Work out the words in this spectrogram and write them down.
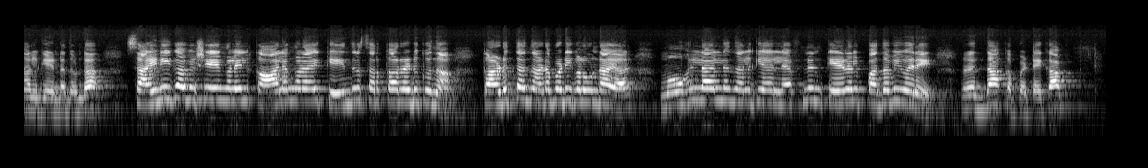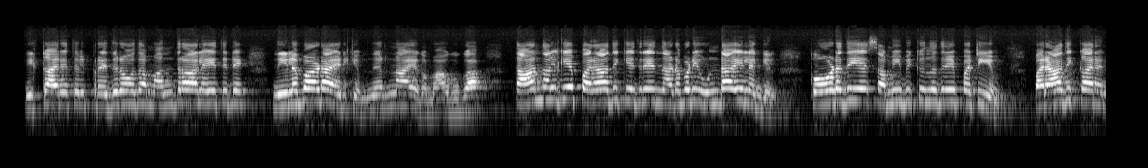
നൽകേണ്ടതുണ്ട്. സൈനിക വിഷയങ്ങളിൽ കാലങ്ങളായി കേന്ദ്ര സർക്കാർ എടുക്കുന്ന കടുത്ത നടപടികൾ ഉണ്ടായാൽ മോഹൻലാലിന് നൽകിയ ലഫ്റ്റനന്റ് കേണൽ പദവി വരെ റദ്ദാക്കപ്പെട്ടേക്കാം. ഇക്കാര്യത്തിൽ പ്രതിരോധ മന്ത്രാലയത്തിന്റെ നിലപാടായിരിക്കും നിർണായകമാകുക. താൻ നൽകിയ പരാതിക്കെതിരെ നടപടി ഉണ്ടായില്ലെങ്കിൽ കോടതിയെ സമീപിക്കുന്നതിനെ പറ്റിയും പരാതിക്കാരൻ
